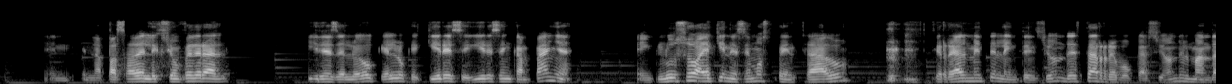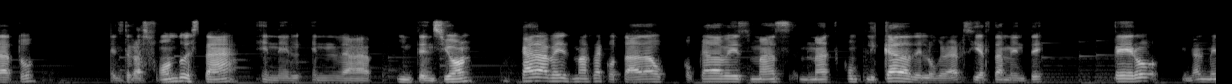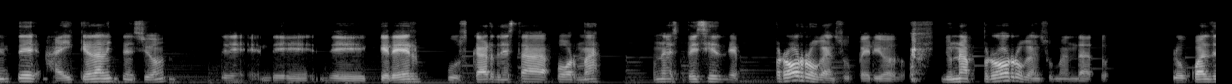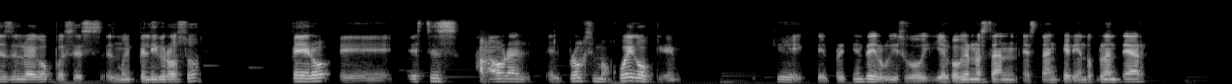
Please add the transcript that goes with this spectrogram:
en, en, la pasada elección federal y desde luego que él lo que quiere seguir es en campaña. E incluso hay quienes hemos pensado que realmente la intención de esta revocación del mandato, el trasfondo está en, el, en la intención cada vez más acotada o, cada vez más, más complicada de lograr, ciertamente, pero finalmente ahí queda la intención de, de querer buscar de esta forma una especie de prórroga en su periodo, de una prórroga en su mandato, lo cual desde luego pues es, es muy peligroso pero eh, este es ahora el, próximo juego que, que el presidente y el, gobierno están, están queriendo plantear.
